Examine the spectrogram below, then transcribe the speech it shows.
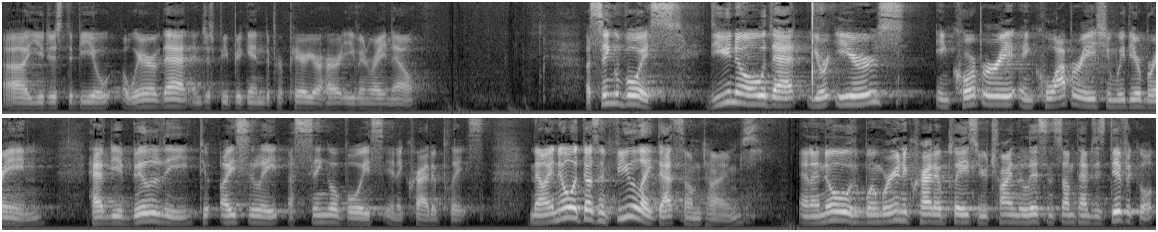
uh, you just to be aware of that and just be begin to prepare your heart even right now. A single voice. Do you know that your ears, incorporate in cooperation with your brain, have the ability to isolate a single voice in a crowded place? Now, I know it doesn't feel like that sometimes. And I know when we're in a crowded place and you're trying to listen, sometimes it's difficult.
